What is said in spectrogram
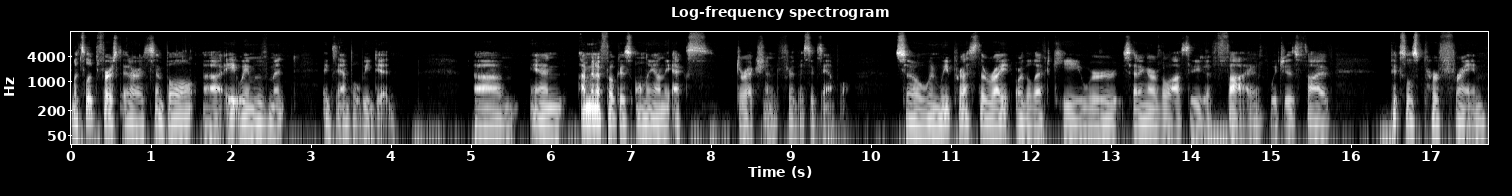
let's look first at our simple uh, eight-way movement example we did. Um, and I'm going to focus only on the x direction for this example. So when we press the right or the left key, we're setting our velocity to 5, which is 5 pixels per frame.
